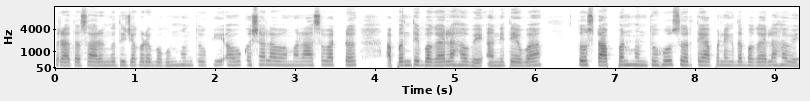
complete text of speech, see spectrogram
तर आता सारंग तिच्याकडे बघून म्हणतो की अहो कशाला हवं मला असं वाटतं आपण ते बघायला हवे. आणि तेव्हा तो स्टाफ पण म्हणतो हो सर ते आपण एकदा बघायला हवे.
